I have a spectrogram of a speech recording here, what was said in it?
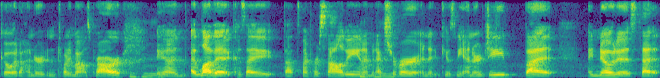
go at 120 miles per hour, Mm-hmm. and I love it because I that's my personality and I'm an extrovert and it gives me energy. But I notice that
